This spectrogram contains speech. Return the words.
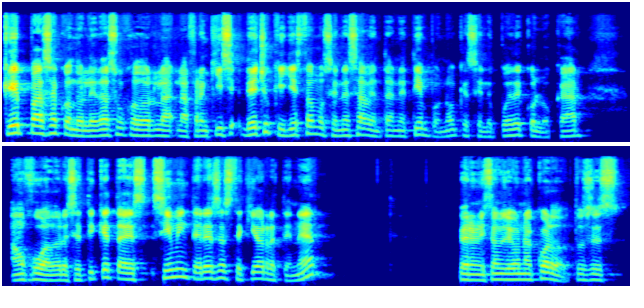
¿Qué pasa cuando le das a un jugador la, franquicia? De hecho, que ya estamos en esa ventana de tiempo, ¿no? Que se le puede colocar a un jugador esa etiqueta es, si me interesas, te quiero retener, pero necesitamos llegar a un acuerdo. Entonces,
